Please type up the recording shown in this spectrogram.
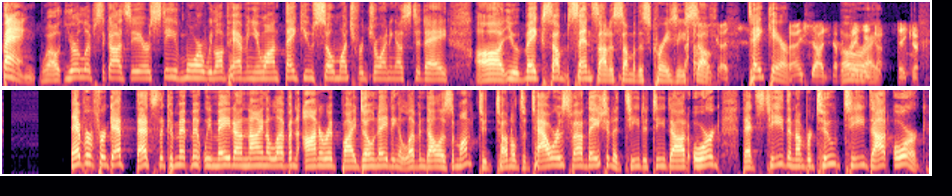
Bang. Well, your lips to God's ears. Steve Moore, we love having you on. Thank you so much for joining us today. Uh, you make some sense out of some of this crazy stuff. okay. Take care. Thanks, Judge. Have a All great right. weekend. Take care. Never forget that's the commitment we made on 9 11. Honor it by donating $11 a month to Tunnel to Towers Foundation at t2t.org. That's T, the number two, T.org.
